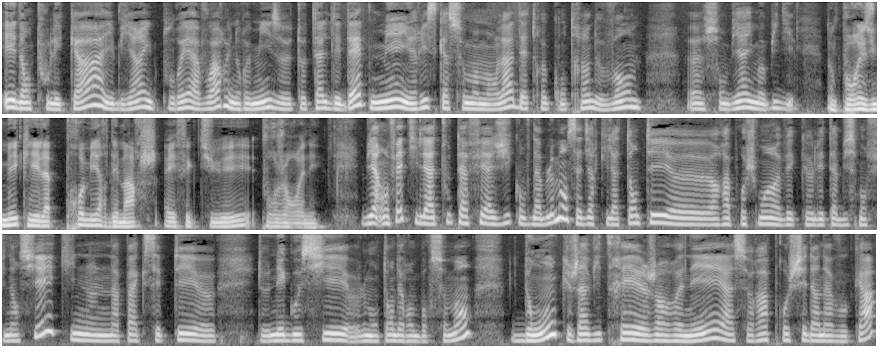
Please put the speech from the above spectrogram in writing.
Et dans tous les cas, eh bien, il pourrait avoir une remise totale des dettes, mais il risque à ce moment-là d'être contraint de vendre son bien immobilier. Donc pour résumer, quelle est la première démarche à effectuer pour Jean-René? Eh Bien, en fait, il a tout à fait agi convenablement, c'est-à-dire qu'il a tenté euh, un rapprochement avec euh, l'établissement financier, qui n'a pas accepté euh, de négocier le montant des remboursements. Donc, j'inviterai Jean-René à se rapprocher d'un avocat.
